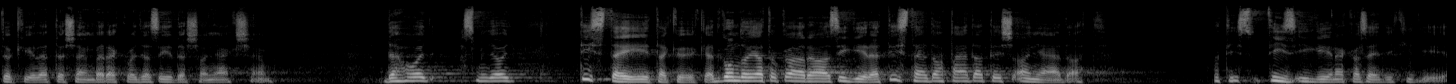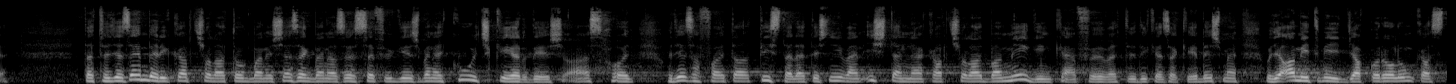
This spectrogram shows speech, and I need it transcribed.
tökéletes emberek, vagy az édesanyák sem. De hogy azt mondja, hogy tiszteljétek őket. Gondoljatok arra az ígére, tiszteld apádat és anyádat. A tíz, tíz igének az egyik igéje. Tehát, hogy az emberi kapcsolatokban és ezekben az összefüggésben egy kulcskérdés az, hogy, hogy ez a fajta tisztelet, és nyilván Istennel kapcsolatban még inkább fölvetődik ez a kérdés, mert ugye amit mi így gyakorolunk, azt,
